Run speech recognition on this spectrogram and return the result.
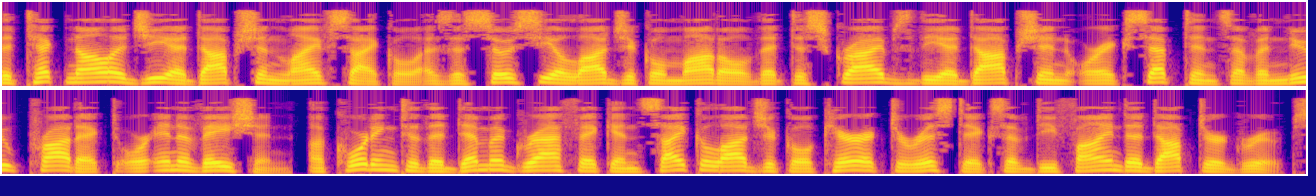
The technology adoption lifecycle is a sociological model that describes the adoption or acceptance of a new product or innovation, according to the demographic and psychological characteristics of defined adopter groups.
